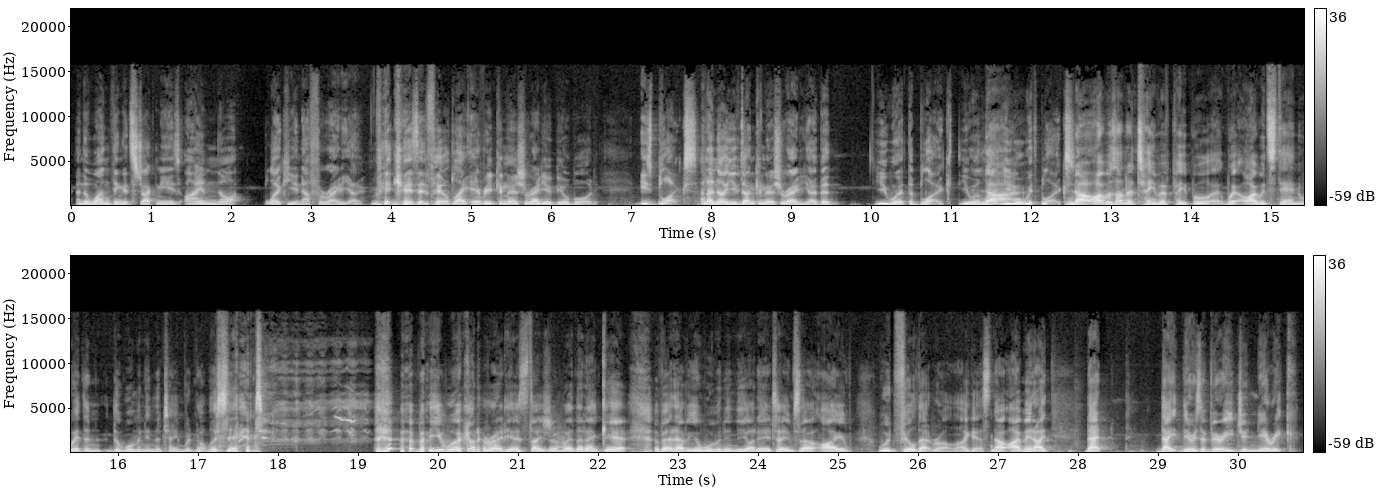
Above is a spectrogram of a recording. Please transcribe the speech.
And the one thing that struck me is I am not blokey enough for radio because it felt like every commercial radio billboard is blokes. And I know you've done commercial radio, but you weren't the bloke. You were like you were with blokes. No, I was on a team of people uh, where I would stand where the, the woman in the team would not listen. but you work on a radio station where they don't care about having a woman in the on-air team, so I would fill that role, I guess. No, I mean, I that they there is a very generic,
